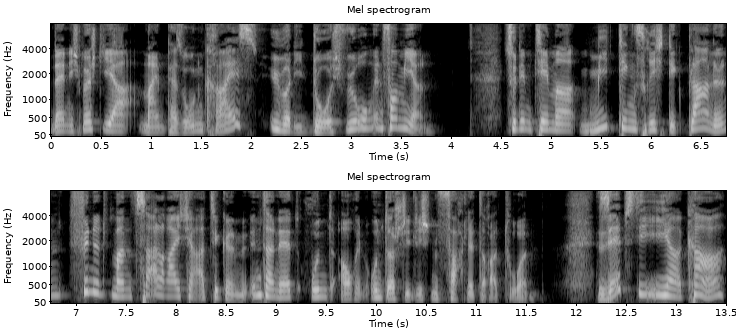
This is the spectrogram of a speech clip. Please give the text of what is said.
denn ich möchte ja meinen Personenkreis über die Durchführung informieren. Zu dem Thema Meetings richtig planen findet man zahlreiche Artikel im Internet und auch in unterschiedlichen Fachliteraturen. Selbst die IHK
